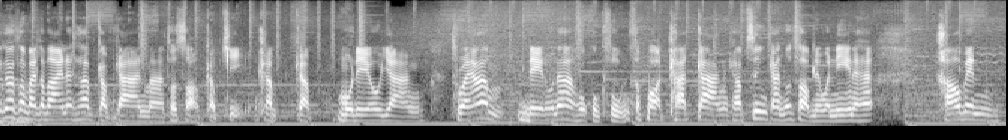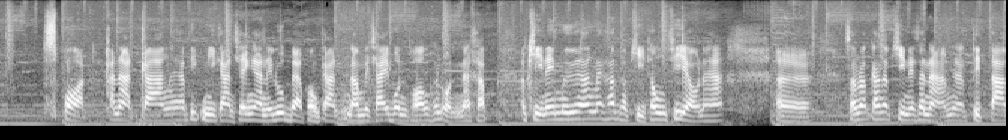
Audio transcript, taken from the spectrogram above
นี้ก็สบายๆนะครับกับการมาทดสอบกับขี่นะครับกับโมเดลอย่าง Triumph Daytona 660 Sport คาดกลางนะครับซึ่งการทดสอบในวันนี้นะฮะเขาเป็นสปอร์ตขนาดกลางนะครับที่มีการใช้งานในรูปแบบของการนำไปใช้บนท้องถนนนะครับขับขี่ในเมืองนะครับขับขี่ท่องเที่ยวนะฮะ สำหรับการขับขี่ในสนามเนี่ยติดตาม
